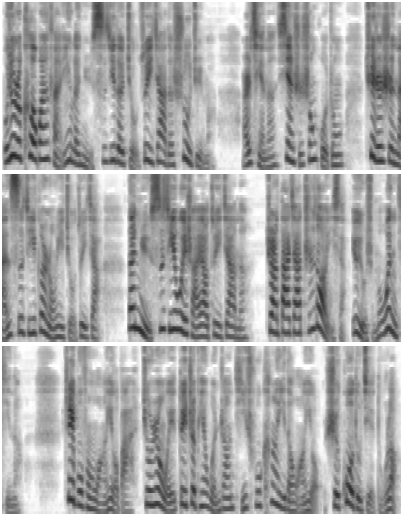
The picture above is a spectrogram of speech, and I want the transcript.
不就是客观反映了女司机的酒醉驾的数据吗？而且呢，现实生活中确实是男司机更容易酒醉驾，那女司机为啥要醉驾呢？这让大家知道一下，又有什么问题呢？这部分网友吧，就认为对这篇文章提出抗议的网友是过度解读了。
